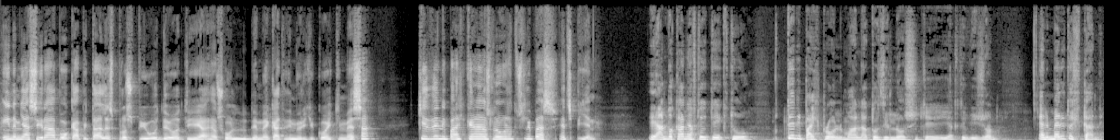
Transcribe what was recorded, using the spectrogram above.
είναι μια σειρά από καπιτάλες προσποιούνται ότι ασχολούνται με κάτι δημιουργικό εκεί μέσα και δεν υπάρχει κανένας λόγος να τους λυπάσει. Έτσι πηγαίνει. Εάν το κάνει αυτό η Take-Two, δεν υπάρχει πρόβλημα να το δηλώσει και η Activision. Εν μέρει το έχει κάνει.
